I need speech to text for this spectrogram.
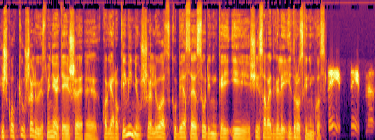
iš kokių šalių jūs minėjote, iš, e, ko gero, kaiminių šalių atskubės sūrininkai į šį savaitgalį į druskininkus. Taip, taip, mes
